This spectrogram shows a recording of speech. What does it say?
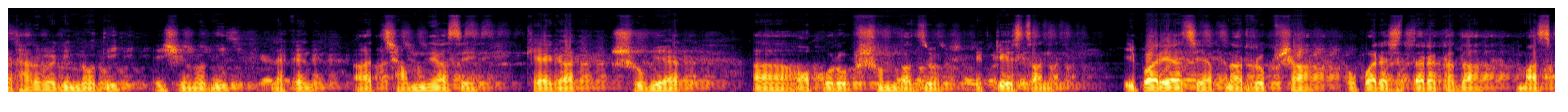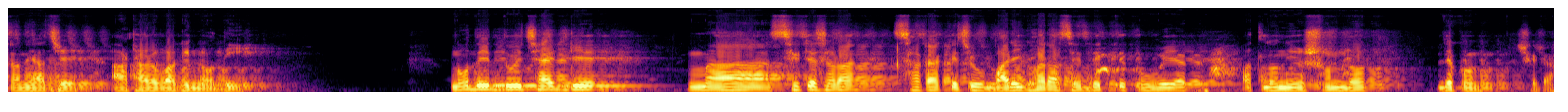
আঠারো বাগি নদী এই সেই নদী দেখেন আর সামনে আছে খেয়াঘাট সুবি এক আহ, অপরূপ সৌন্দর্য একটি স্থান। এপারে আছে আপনার রূপসা ওপারে আছে তারাখাদা মাঝখানে আছে আঠারো বাগি নদী। নদীর দুই সাইড দিয়ে সিটে ছাড়া ছাটা কিছু বাড়ি ঘর আছে দেখতে খুবই এক অতুলনীয় সুন্দর। দেখুন সেটা।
